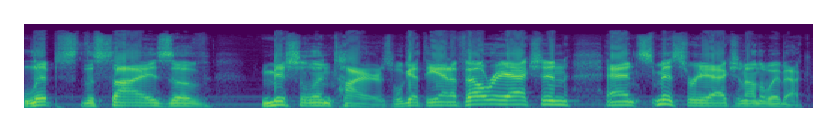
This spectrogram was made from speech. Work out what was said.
lips the size of Michelin tires. We'll get the NFL reaction and Smith's reaction on the way back.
